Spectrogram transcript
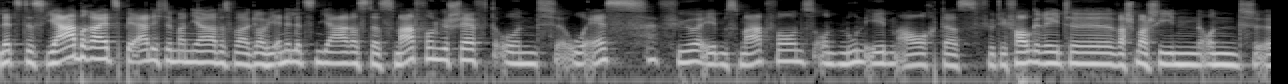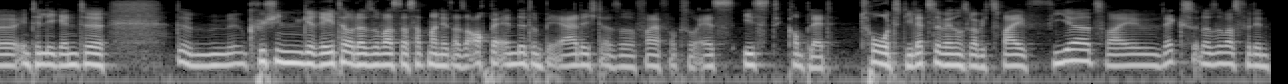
Letztes Jahr bereits beerdigte man ja, das war glaube ich Ende letzten Jahres, das Smartphone-Geschäft und OS für eben Smartphones und nun eben auch das für TV-Geräte, Waschmaschinen und äh, intelligente äh, Küchengeräte oder sowas. Das hat man jetzt also auch beendet und beerdigt. Also Firefox OS ist komplett tot. Die letzte Version ist glaube ich 2.4, 2.6 oder sowas für den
